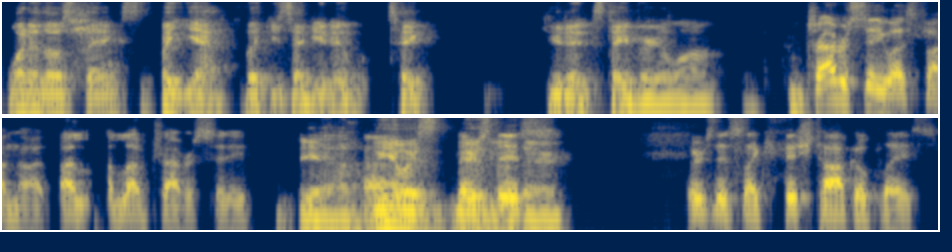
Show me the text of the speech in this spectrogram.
One of those things. But yeah, like you said, you didn't take, you didn't stay very long. Traverse City was fun though. I, I love Traverse City. Yeah, we Uh, always we there's always go there. There's this like fish taco place.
